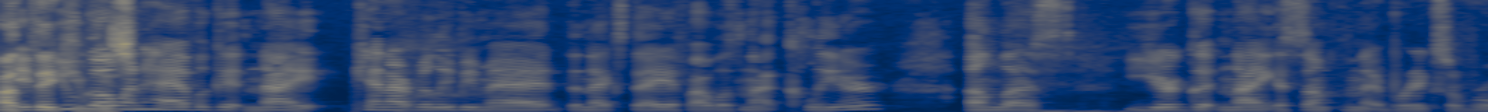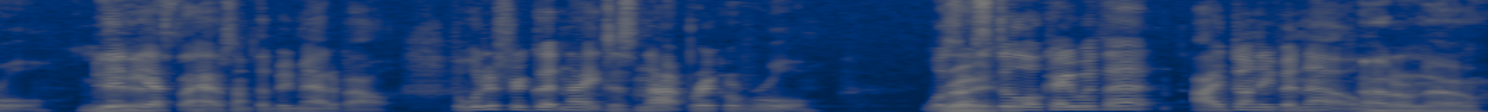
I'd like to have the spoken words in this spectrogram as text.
I if think you go was and have a good night, can I really be mad the next day if I was not clear? Unless your good night is something that breaks a rule, then yes, I have something to be mad about. But what if your good night does not break a rule? Was I still okay with that? I don't even know. I don't know. It's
